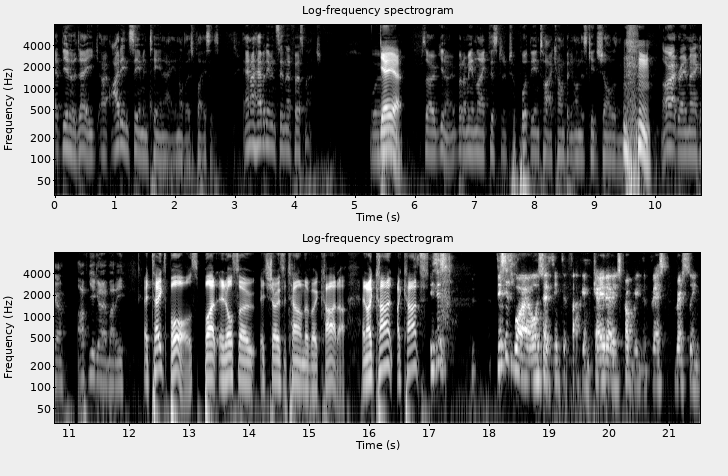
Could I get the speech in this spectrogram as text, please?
at the end of the day, I, I didn't see him in TNA in all those places, and I haven't even seen that first match. Where- Yeah, yeah. So you know, but I mean, like this to, to put the entire company on this kid's shoulders. And go, hmm. All right, Rainmaker, off you go, buddy. It takes balls, but it also it shows the talent of Okada. And I can't I can't This is this is why I also think that fucking Gedo is probably the best wrestling.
